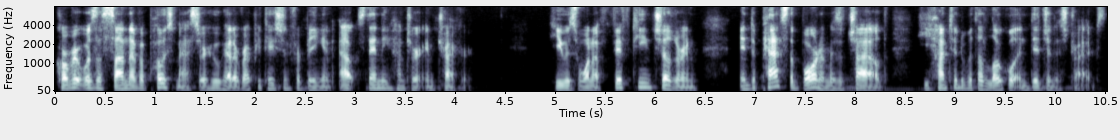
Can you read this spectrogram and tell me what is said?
Corbett was the son of a postmaster who had a reputation for being an outstanding hunter and tracker. He was one of 15 children, and to pass the boredom as a child, he hunted with the local indigenous tribes.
